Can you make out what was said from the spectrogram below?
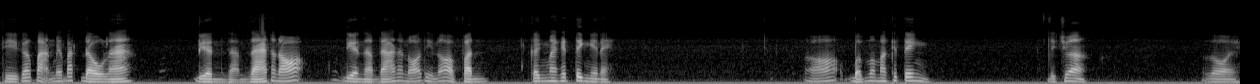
thì các bạn mới bắt đầu là điền giảm giá cho nó. Điền giảm giá cho nó thì nó ở phần kênh marketing này này đó, bấm vào marketing. Được chưa? Rồi.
